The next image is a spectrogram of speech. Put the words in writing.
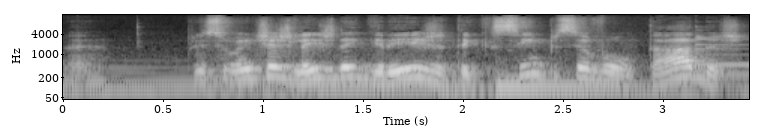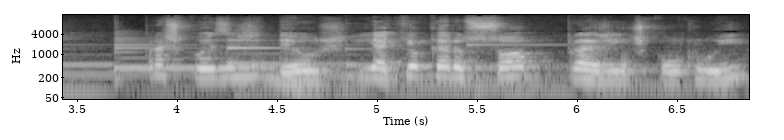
Né? Principalmente as leis da igreja, tem que sempre ser voltadas para as coisas de Deus. E aqui eu quero só para a gente concluir,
